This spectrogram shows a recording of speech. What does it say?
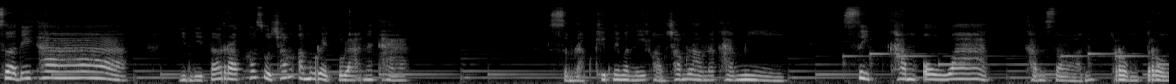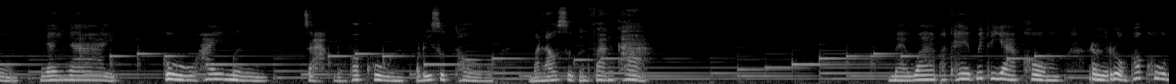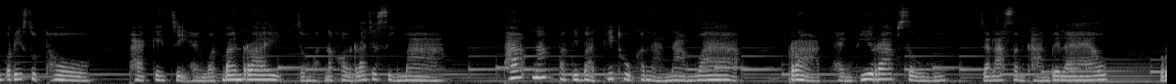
สวัสดีค่ะ ยินดีต้อนรับเข้าสู่ช่องอมูเรตปุระนะคะสำหรับคลิปในวันนี้ของช่องเรานะคะมี 10คำโอวาทคำสอนตรงๆง่าย ๆ กูให้มึง จากหลวงพ่อคูณปริสุทธโธมาเล่าสู่กันฟังค่ะ แม้ว่าพระเทพวิทยาคม หรือหลวงพ่อคูณปริสุทธโธพระเกจิแห่งวัดบ้านไร่ จังหวัดนครราชสีมา พระนักปฏิบัติที่ถูกขนานนามว่า ปราดแห่งที่ราบสูง จะละสังขารไปแล้ว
